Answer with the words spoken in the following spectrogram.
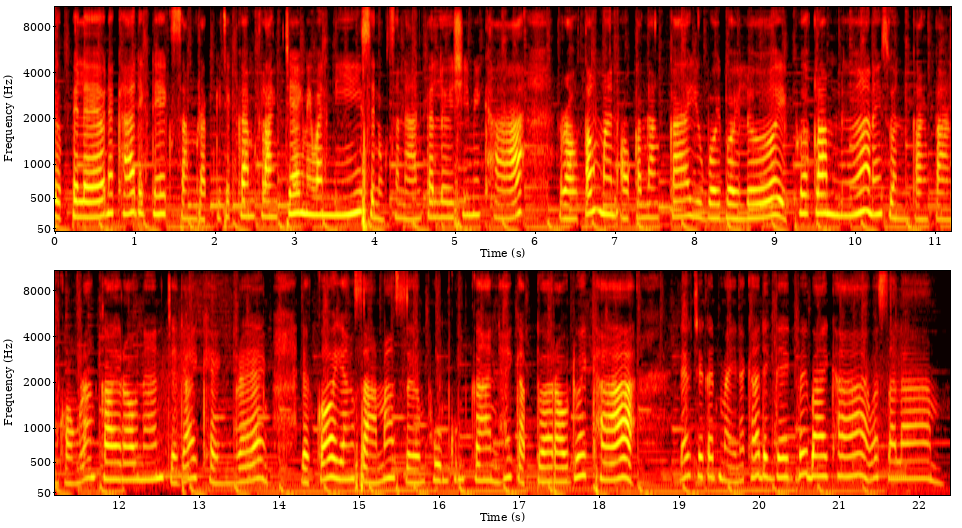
จบไปแล้วนะคะเด็กๆสำหรับกิจกรรมกลางแจ้งในวันนี้สนุกสนานกันเลยใช่ไหมคะ เราต้องมันออกกำลังกายอยู่บ่อยๆเลย เพื่อกล้ามเนื้อในส่วนต่างๆ ของร่างกายเรานั้นจะได้แข็งแรง และก็ยังสามารถเสริมภูมิคุ้มกันให้กับตัวเราด้วยค่ะ แล้วเจอกันใหม่นะคะ เด็กๆบ๊ายบายค่ะ วัสสลาม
